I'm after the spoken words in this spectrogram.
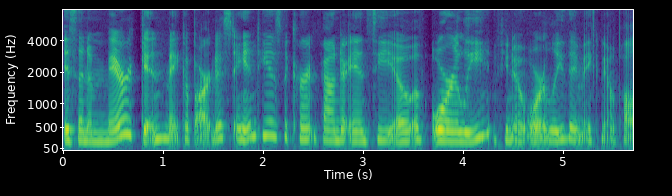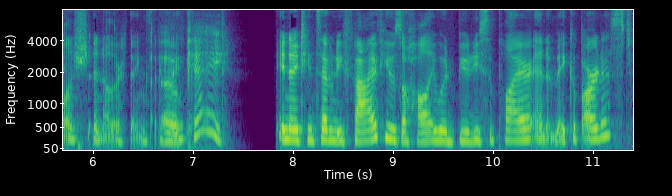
is an American makeup artist, and he is the current founder and CEO of Orly. If you know Orly, they make nail polish and other things. Okay. In 1975, he was a Hollywood beauty supplier and a makeup artist.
